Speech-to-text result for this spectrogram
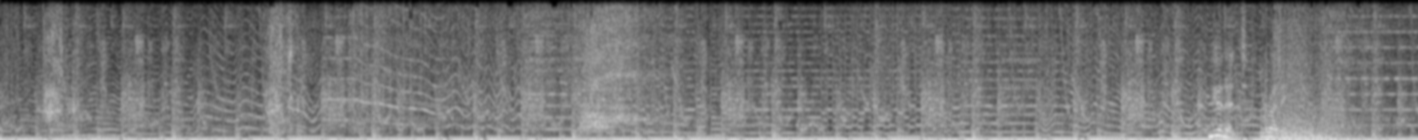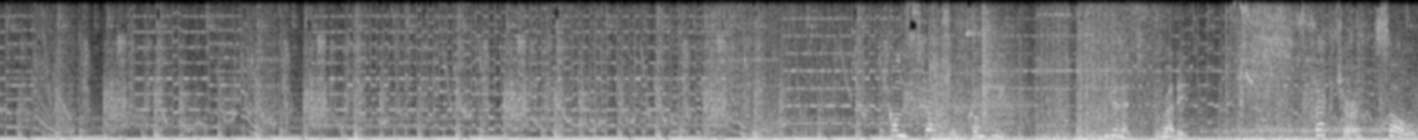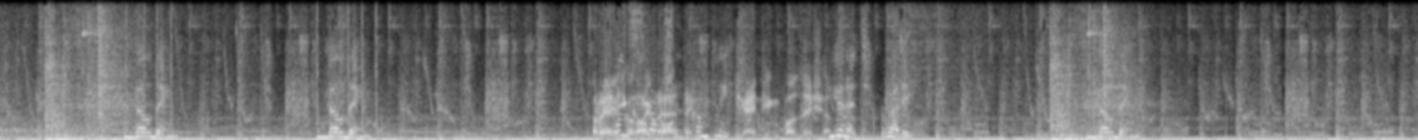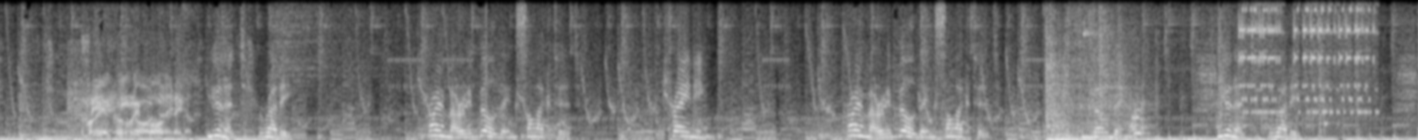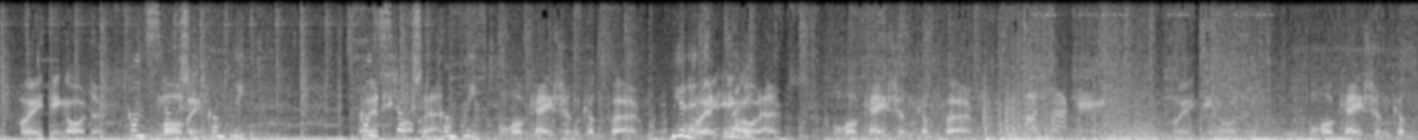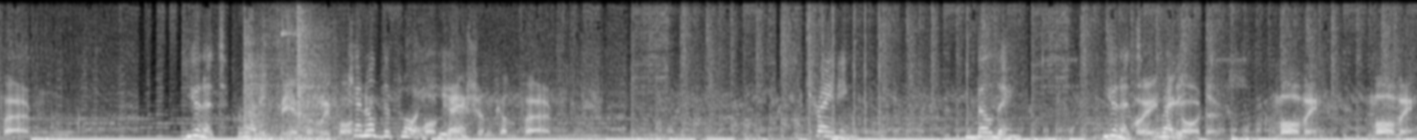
Unit ready. Construction complete. Unit ready. Structure sold. Building. Building. Ready, Construction comrade. complete. Changing position. Unit ready. Building. Vehicle reporting. Unit ready. Primary building selected. Training. Primary building selected. Building. Unit ready. Waiting order. Construction Moving. complete. Construction comrade. complete. Location confirmed. Unit Waiting ready. orders. Location confirmed. Attacking! Waiting order. Location confirmed. Unit ready. Vehicle reporting. Cannot deploy here. Location confirmed. Training. Building. Unit Waiting ready. orders. Moving. Moving.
